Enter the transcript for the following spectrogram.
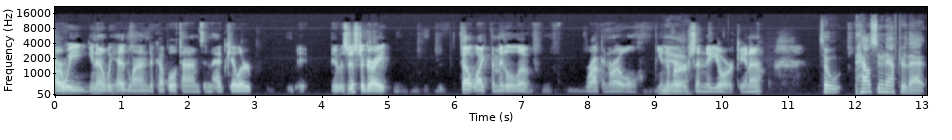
or we, you know, we headlined a couple of times and had killer. It, it was just a great. Felt like the middle of rock and roll universe in New York. You know. So, how soon after that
